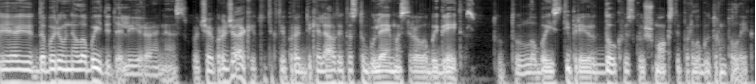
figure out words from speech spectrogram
jie dabar jau nelabai dideli yra, nes pačioje pradžioje, kai tu tik tai pradedi keliauti, tas tobulėjimas yra labai greitas. Tu, tu labai stipriai ir daug visko išmoksti per labai trumpą laiką.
